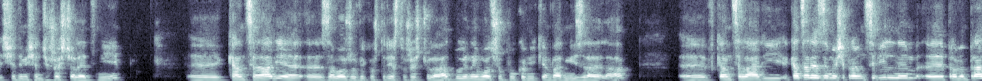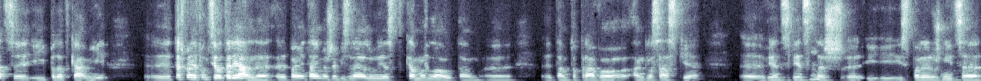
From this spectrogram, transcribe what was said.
76-letni, Kancelarię założył w wieku 46 lat, był najmłodszym pułkownikiem w armii Izraela. W kancelarii, kancelaria zajmuje się prawem cywilnym, prawem pracy i podatkami. Też mamy funkcje notarialne. Pamiętajmy, że w Izraelu jest common law, tam, tam to prawo anglosaskie więc, więc hmm. też e, i, i, spore różnice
